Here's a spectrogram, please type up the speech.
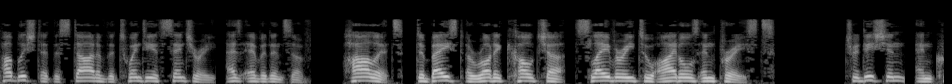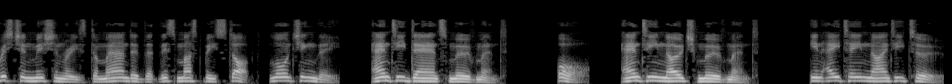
published at the start of the 20th century, as evidence of harlots, debased erotic culture, slavery to idols and priests. Tradition, and Christian missionaries demanded that this must be stopped, launching the anti-dance movement, or anti-nautch movement, in 1892.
